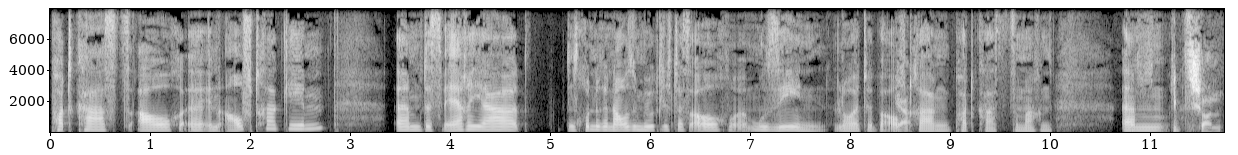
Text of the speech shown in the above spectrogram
Podcasts auch äh, in Auftrag geben. Ähm, das wäre ja im Grunde genauso möglich, dass auch Museen Leute beauftragen, Podcasts zu machen. Ähm, Gibt's schon.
